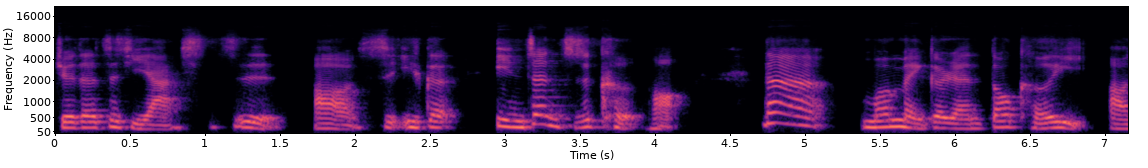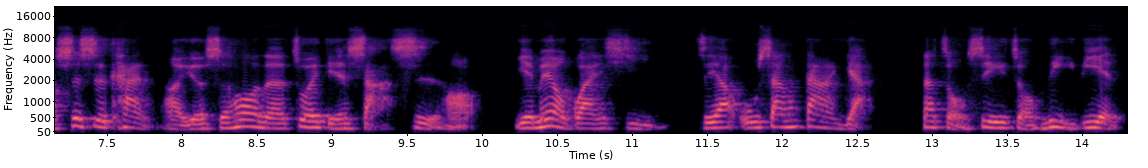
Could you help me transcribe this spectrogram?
觉得自己呀是啊是一个饮鸩止渴哈。那我们每个人都可以啊试试看啊，有时候呢做一点傻事哈也没有关系，只要无伤大雅，那总是一种历练。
